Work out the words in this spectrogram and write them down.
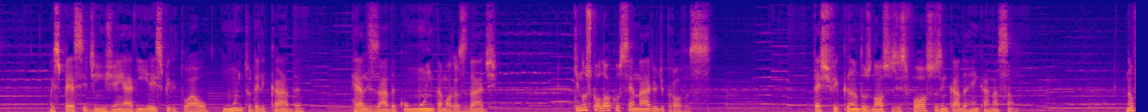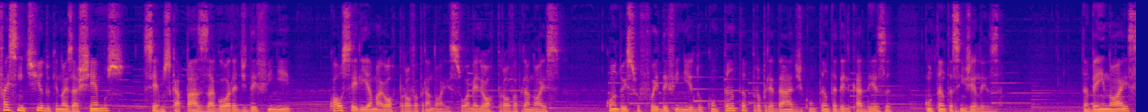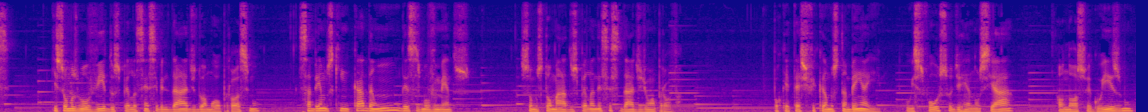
uma espécie de engenharia espiritual muito delicada, realizada com muita amorosidade, que nos coloca o cenário de provas, testificando os nossos esforços em cada reencarnação. Não faz sentido que nós achemos sermos capazes agora de definir qual seria a maior prova para nós, ou a melhor prova para nós quando isso foi definido com tanta propriedade, com tanta delicadeza, com tanta singeleza. Também nós, que somos movidos pela sensibilidade do amor ao próximo, sabemos que em cada um desses movimentos somos tomados pela necessidade de uma prova. Porque testificamos também aí o esforço de renunciar ao nosso egoísmo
